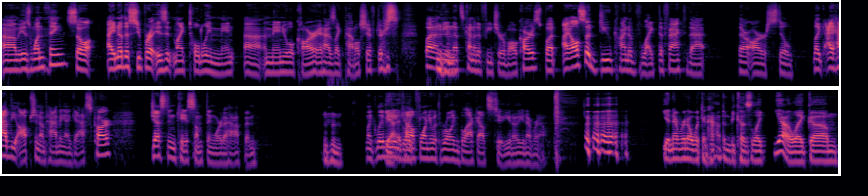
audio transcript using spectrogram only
um, is one thing. So I know the Supra isn't like totally man, uh, a manual car. It has like paddle shifters, but I mean, Mhm. that's kind of the feature of all cars. But I also do kind of like the fact that there are still, like, I have the option of having a gas car just in case something were to happen. Mhm. Like living Yeah, in like- California with rolling blackouts too, you know, you never know. you never know what can happen because like yeah like um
